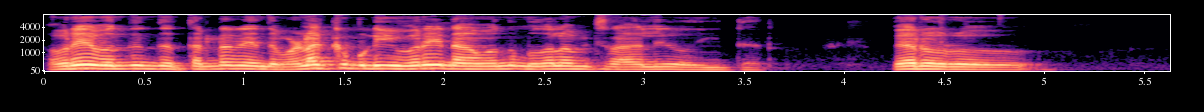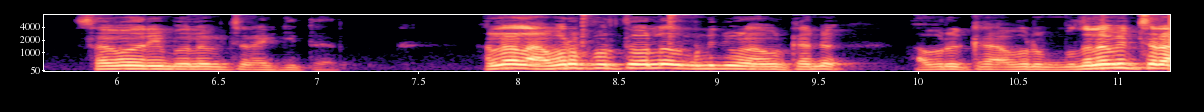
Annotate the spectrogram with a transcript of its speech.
அவரே வந்து இந்த தண்டனை இந்த வழக்கு முடிவு வரை நான் வந்து முதலமைச்சர் ஒதுக்கிட்டார். வேறொரு சகோதரி முதலமைச்சர் ஆக்கிட்டார். அதனால் அவரை பொறுத்தவரை அது முடிஞ்சு அவர் கண்ணு அவருக்கு அவர் முதலமைச்சர்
